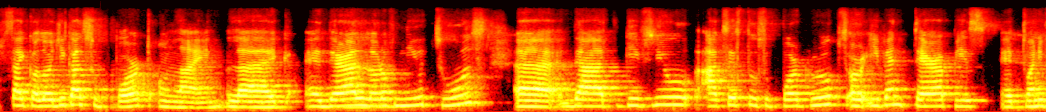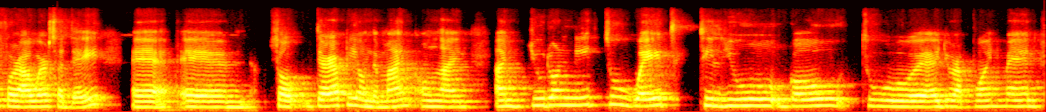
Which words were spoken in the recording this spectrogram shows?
psychological support online like uh, there are a lot of new tools uh, that gives you access to support groups or even therapies uh, 24 hours a day um, so therapy on the mind online and you don't need to wait till you go to uh, your appointment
